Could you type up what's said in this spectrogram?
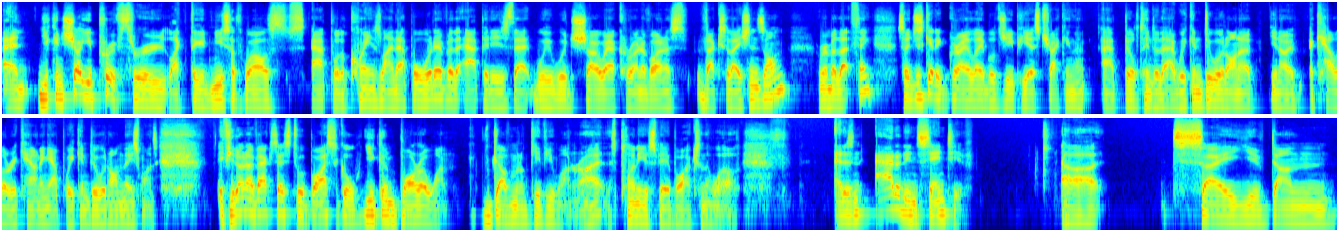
And you can show your proof through like the New South Wales app or the Queensland app or whatever the app it is that we would show our coronavirus vaccinations on. Remember that thing? So just get a grey label GPS tracking app built into that. We can do it on a, you know, a calorie counting app. We can do it on these ones. If you don't have access to a bicycle, you can borrow one. The government will give you one, right? There's plenty of spare bikes in the world. And as an added incentive, uh, say you've done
